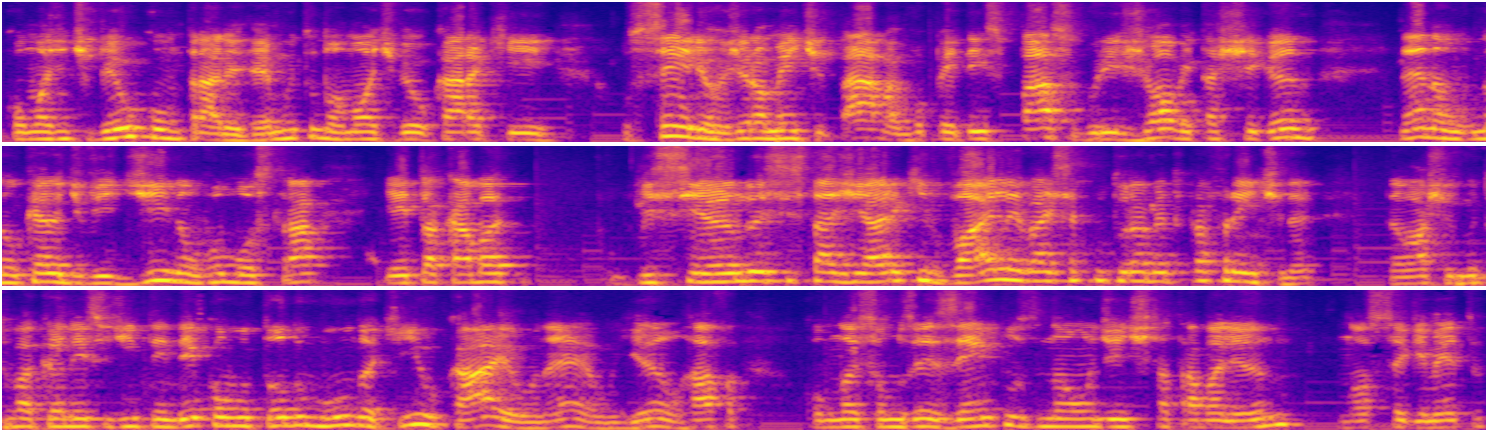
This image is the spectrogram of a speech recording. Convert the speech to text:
Como a gente vê o contrário, é muito normal a gente ver o cara que, o sênior, geralmente, ah, mas vou perder espaço, o guri jovem está chegando, né? Não, não quero dividir, não vou mostrar, e aí tu acaba viciando esse estagiário que vai levar esse aculturamento para frente, né? Então acho muito bacana isso de entender como todo mundo aqui, o Caio, né, o Ian, o Rafa, como nós somos exemplos na onde a gente está trabalhando, nosso segmento,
